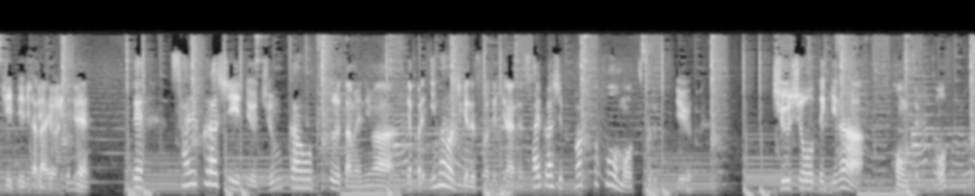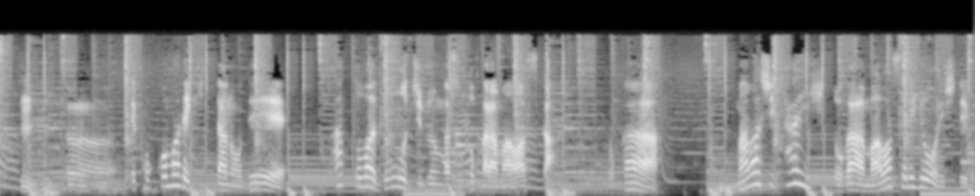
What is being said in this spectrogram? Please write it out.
聞いていただいて、で、サイクラシーという循環を作るためには、やっぱり今の時点でそれはできないので、サイクラシープラットフォームを作るっていう、抽象的なコンセプト。うん。うん。で、ここまで来たので、あとはどう自分が外から回すかとか、回したい人が回せるようにしていくっ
